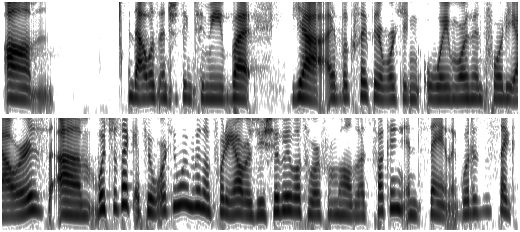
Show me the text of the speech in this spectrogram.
Um, that was interesting to me. But yeah, it looks like they're working way more than 40 hours, um, which is like, if you're working way more than 40 hours, you should be able to work from home. That's fucking insane. Like, what is this like?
